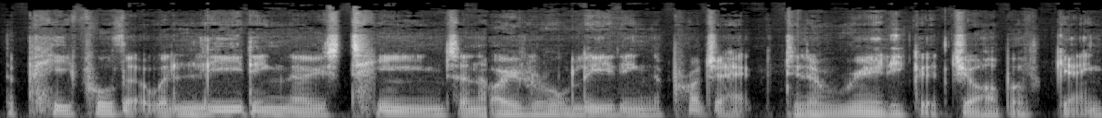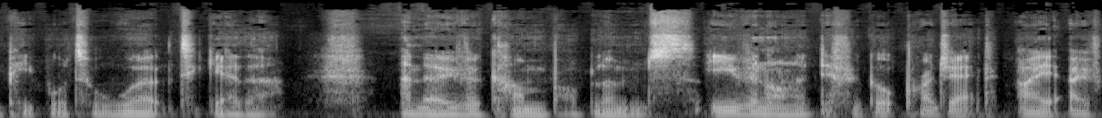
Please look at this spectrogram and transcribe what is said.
the people that were leading those teams and overall leading the project did a really good job of getting people to work together and overcome problems, even on a difficult project. I, I've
